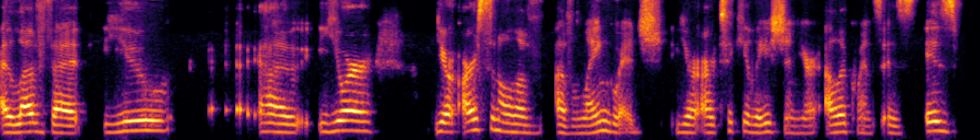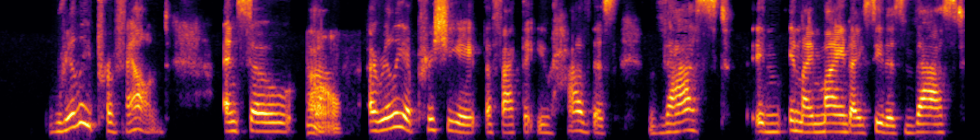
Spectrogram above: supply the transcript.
i love that you uh, your your arsenal of of language, your articulation, your eloquence is is really profound. And so um, I really appreciate the fact that you have this vast in in my mind I see this vast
